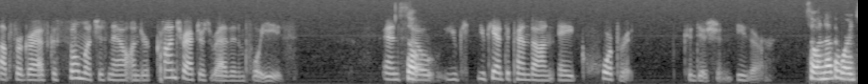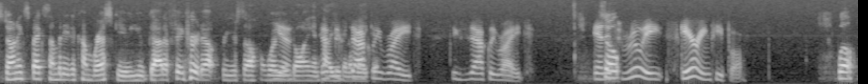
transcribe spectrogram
up for grabs because so much is now under contractors rather than employees. And so, so you you can't depend on a corporate condition either. So, in other words, don't expect somebody to come rescue. You've got to figure it out for yourself and where yes, you're going and how you're going to exactly make it. Exactly right. Exactly right. And so, it's really scaring people. Well,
